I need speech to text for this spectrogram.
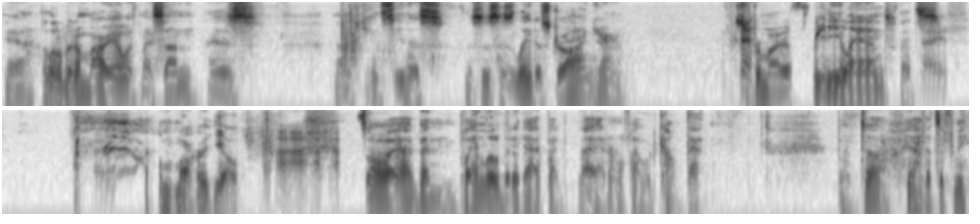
yeah, a little bit of Mario with my son. As I don't know if you can see this. This is his latest drawing here. Super Mario 3D Land. That's nice. nice. Mario. so I, have been playing a little bit of that, but I, I don't know if I would count that. But uh, yeah, that's it for me.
